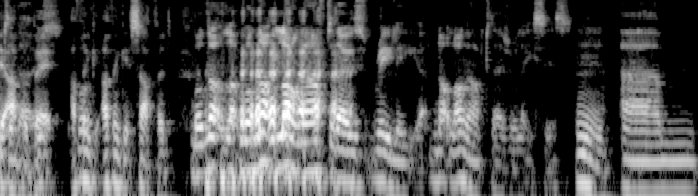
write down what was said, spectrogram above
after it up those, a bit. I well, think I think it suffered. Well, not lo- well, not long after those. Really, not long after those releases. Hmm. Um,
